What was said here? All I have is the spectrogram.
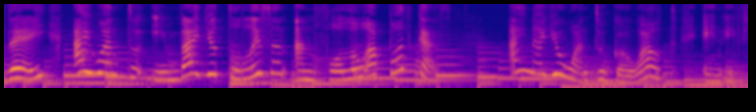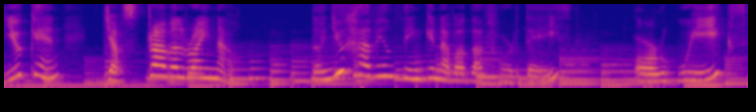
Today, I want to invite you to listen and follow a podcast. I know you want to go out, and if you can, just travel right now. Don't you have been thinking about that for days or weeks?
